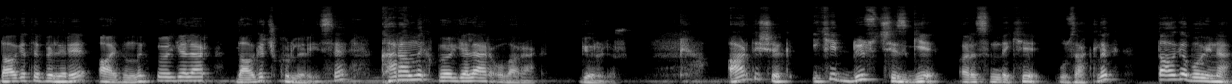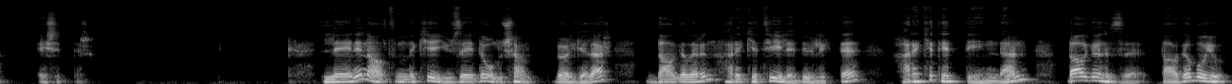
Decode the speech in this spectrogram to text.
dalga tepeleri aydınlık bölgeler, dalga çukurları ise karanlık bölgeler olarak görülür. Ardışık iki düz çizgi arasındaki uzaklık dalga boyuna eşittir. L'nin altındaki yüzeyde oluşan bölgeler dalgaların hareketi ile birlikte hareket ettiğinden dalga hızı, dalga boyu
